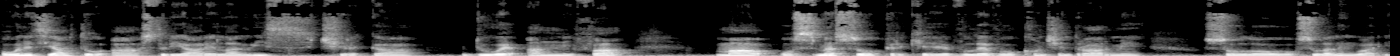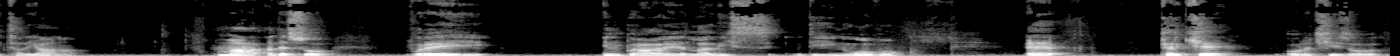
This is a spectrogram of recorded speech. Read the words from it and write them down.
ho iniziato a studiare la LIS circa due anni fa ma ho smesso perché volevo concentrarmi solo sulla lingua italiana. Ma adesso vorrei imparare la LIS di nuovo e perché ho deciso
